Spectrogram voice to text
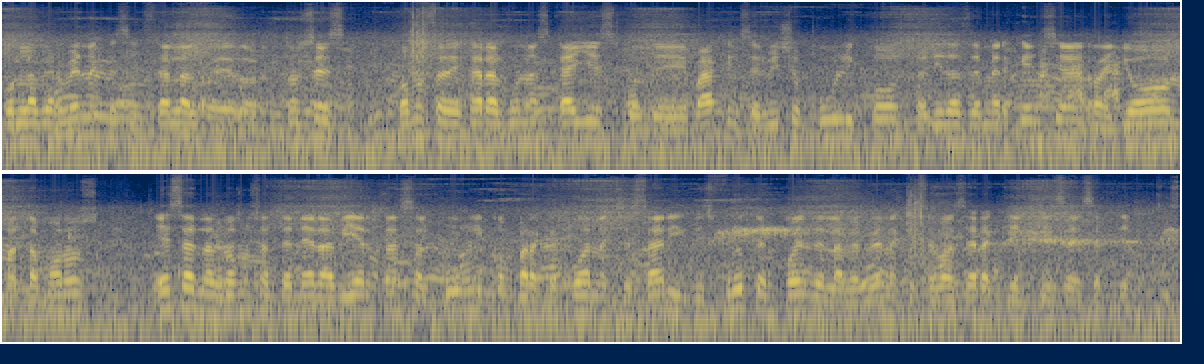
por la verbena que se instala alrededor. Entonces, vamos a dejar algunas calles donde baje el servicio público, salidas de emergencia, Rayón, Matamoros. Esas las vamos a tener abiertas al público para que puedan accesar y disfruten pues de la verbena que se va a hacer aquí el 15 de septiembre.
